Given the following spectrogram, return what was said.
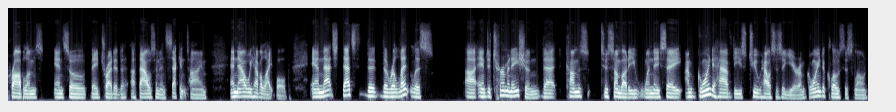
problems. And so they tried it a, a thousand and second time. And now we have a light bulb. And that's, that's the, the relentless uh, and determination that comes to somebody when they say, I'm going to have these two houses a year, I'm going to close this loan.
